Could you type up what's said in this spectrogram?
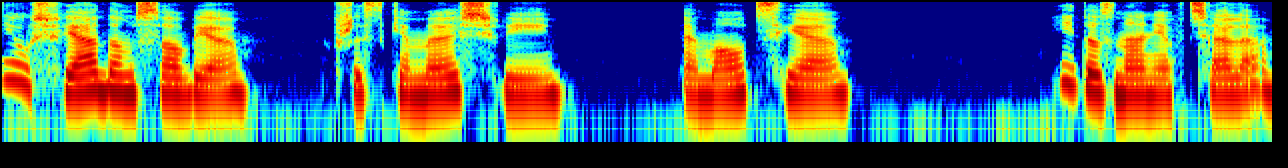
I uświadom sobie wszystkie myśli, emocje i doznania w ciele.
